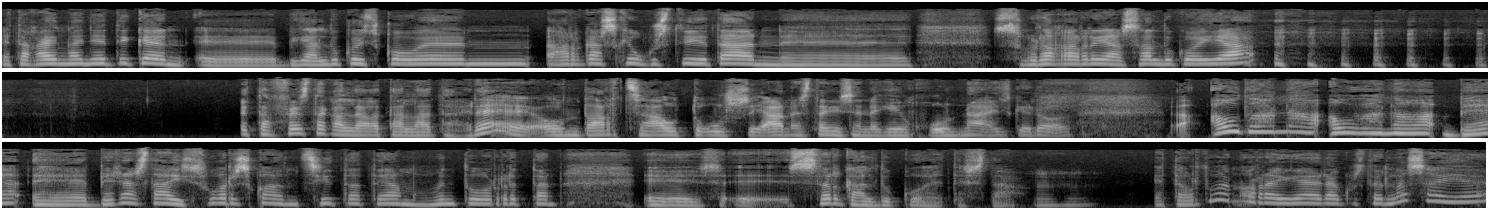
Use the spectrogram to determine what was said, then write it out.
eta gain gainetiken, e, bigalduko izkoen argazki guztietan e, zoragarria azalduko ia, eta festak alde bat alata ere, ondartza autobusean, ez da gizenekin jo naiz, gero, hau dana, hau dana, be, e, beraz da, izugarrizko antzitatea momentu horretan, e, e, zer galduko et, ez da. Mhm. Eta orduan horra erakusten, lasai, eh?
